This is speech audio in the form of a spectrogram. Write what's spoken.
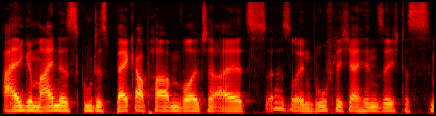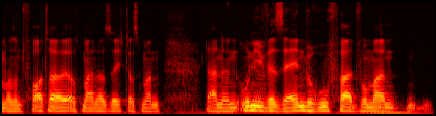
allgemeines gutes Backup haben wollte als äh, so in beruflicher Hinsicht. Das ist immer so ein Vorteil aus meiner Sicht, dass man dann einen universellen Beruf hat, wo man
